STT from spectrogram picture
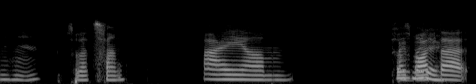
Mm-hmm. so that's fun. I um That I bought that.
